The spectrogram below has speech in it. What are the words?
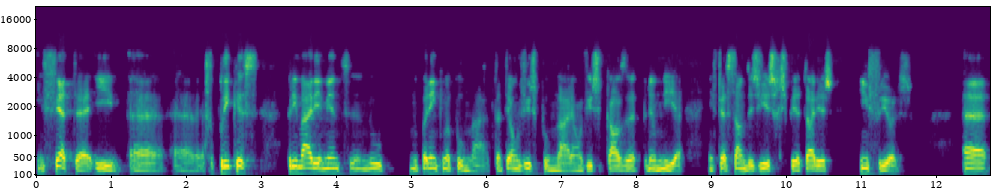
infecta e uh, uh, replica-se primariamente no, no parênquima pulmonar. Portanto, é um vírus pulmonar, é um vírus que causa pneumonia, infecção das vias respiratórias inferiores. Uh,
